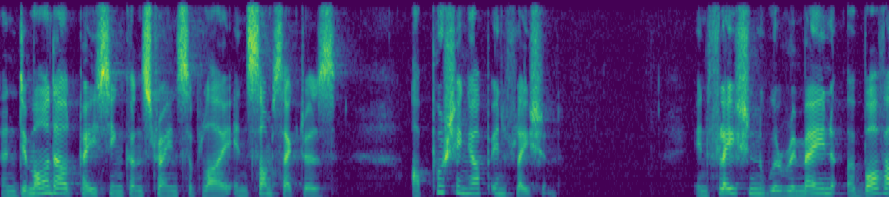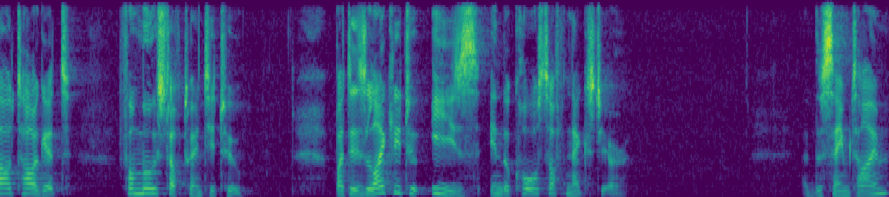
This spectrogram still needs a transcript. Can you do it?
and demand outpacing constrained supply in some sectors are pushing up inflation. Inflation will remain above our target for most of 22, but is likely to ease in the course of next year. At the same time,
